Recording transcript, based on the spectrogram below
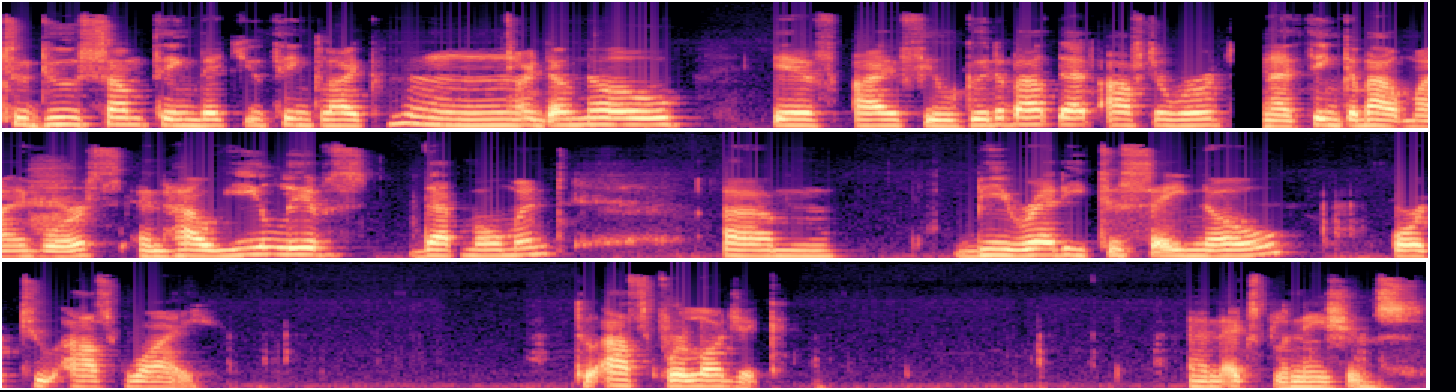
to do something that you think like, hmm, I don't know if I feel good about that afterward, and I think about my horse and how he lives that moment, um, be ready to say no or to ask why. To ask for logic and explanations.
